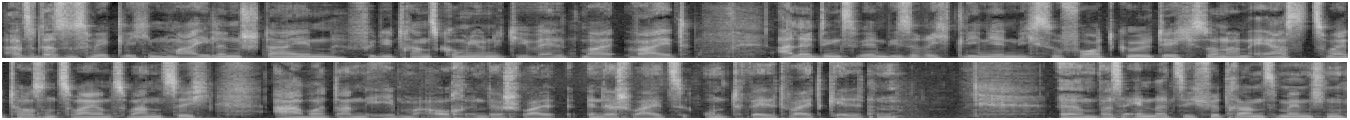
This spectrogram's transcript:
Also das ist wirklich ein Meilenstein für die Trans-Community weltweit. Allerdings werden diese Richtlinien nicht sofort gültig, sondern erst 2022, aber dann eben auch in der, Schweiz, in der Schweiz und weltweit gelten. Ähm, was ändert sich für Transmenschen?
